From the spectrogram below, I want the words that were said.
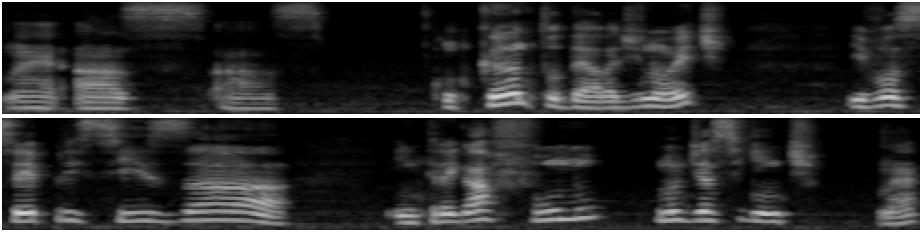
né? As, as o canto dela de noite e você precisa entregar fumo no dia seguinte, né?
